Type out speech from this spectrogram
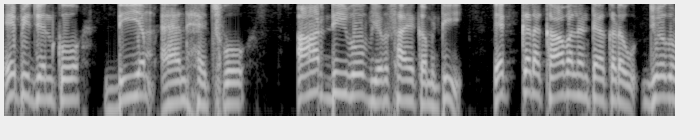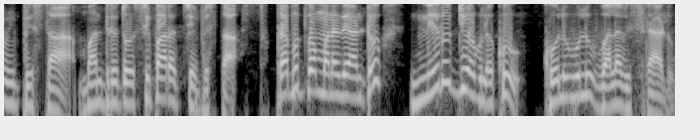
APGENCO DM and HO RDO వ్యవసాయ కమిటీ ఎక్కడ కావాలంటే అక్కడ ఉద్యోగం ఇప్పిస్తా మంత్రితో సిఫారసు చేపిస్తా. ప్రభుత్వం మనదే అంటూ నిరుద్యోగులకు కొలువులు వల విసిరాడు.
